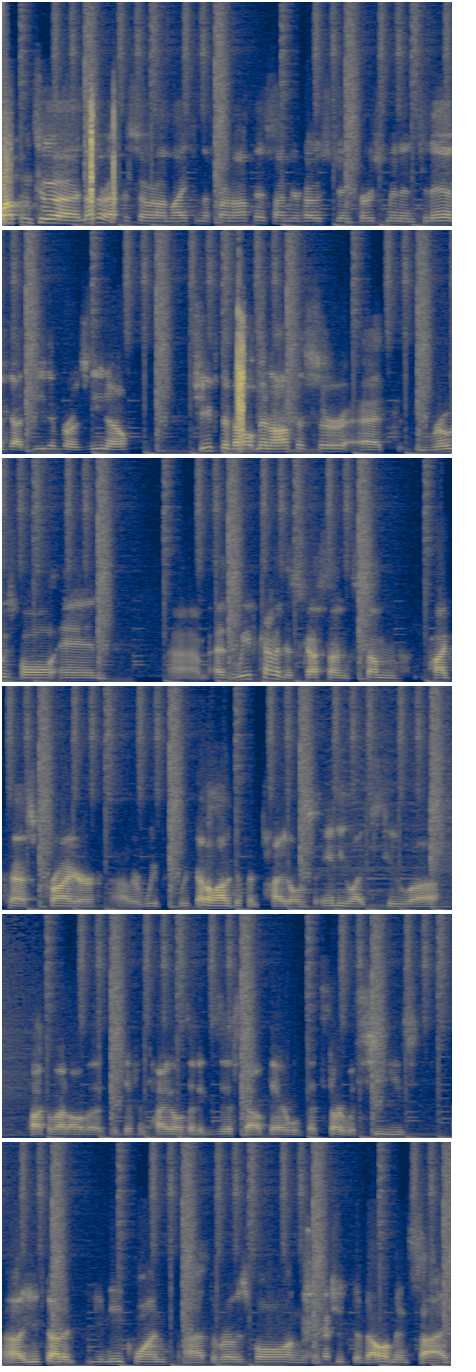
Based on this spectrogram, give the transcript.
Welcome to another episode on Life in the Front Office. I'm your host, Jake Kirschman, and today I've got Deedon Brozino, Chief Development Officer at the Rose Bowl. And um, as we've kind of discussed on some podcasts prior, uh, we've, we've got a lot of different titles. Andy likes to uh, talk about all the, the, different titles that exist out there that start with C's. Uh, you've got a unique one uh, at the Rose Bowl on the Chief Development side.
